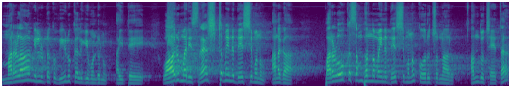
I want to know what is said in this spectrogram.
మరలా వెళ్ళుటకు వీలు కలిగి ఉండును. అయితే వారు మరి శ్రేష్టమైన దేశమును అనగా పరలోక సంబంధమైన దేశమును కోరుచున్నారు. అందుచేత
